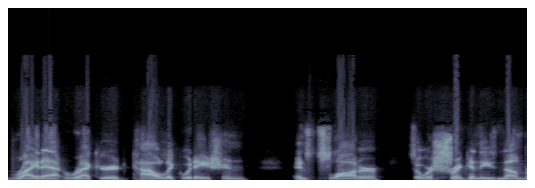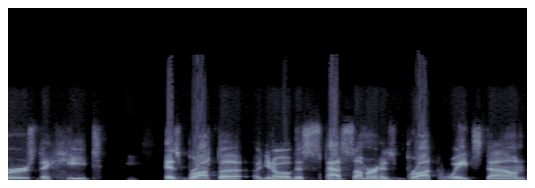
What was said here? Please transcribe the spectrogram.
right at record cow liquidation and slaughter. So we're shrinking these numbers. The heat has brought the, you know, this past summer has brought weights down.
